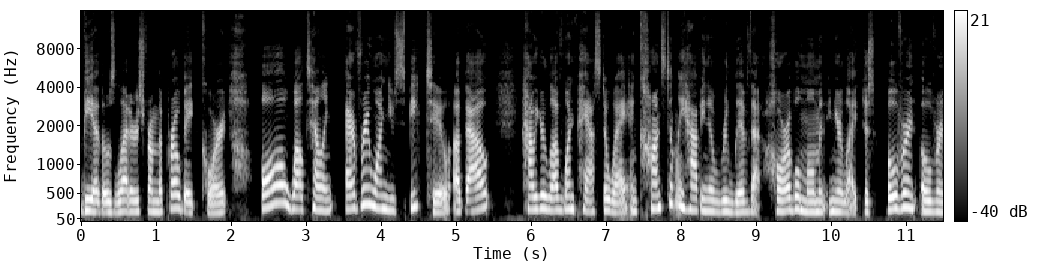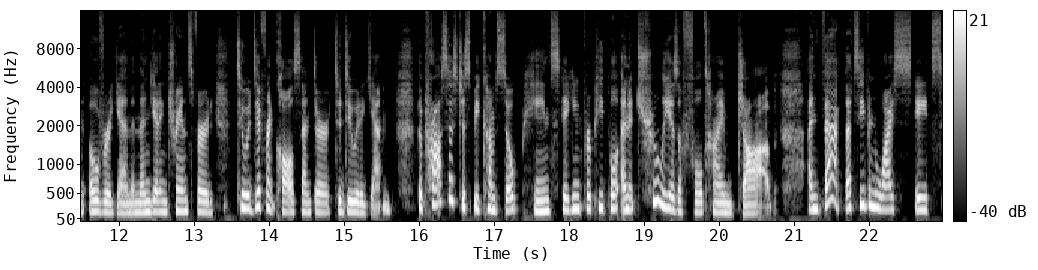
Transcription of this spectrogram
via those letters from the probate court, all while telling everyone you speak to about how your loved one passed away and constantly having to relive that horrible moment in your life just over and over and over again, and then getting transferred to a different call center to do it again. The process just becomes so painstaking for people, and it truly is a full time job. In fact, that's even why states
